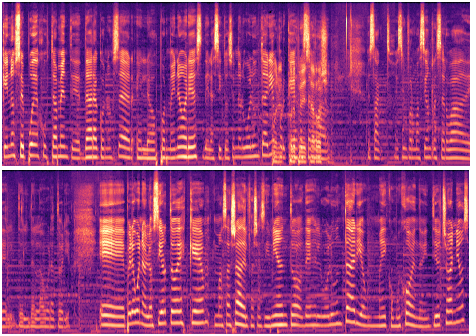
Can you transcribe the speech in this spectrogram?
que no se puede justamente dar a conocer los pormenores de la situación del voluntario Por el porque es reservado. desarrollo. Exacto, es información reservada del, del- del laboratorio. Eh, pero bueno, lo cierto es que más allá del fallecimiento del voluntario, un médico muy joven de 28 años,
